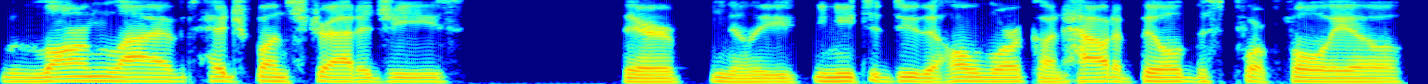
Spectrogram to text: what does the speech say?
long lived hedge fund strategies. They're you know, you, you need to do the homework on how to build this portfolio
